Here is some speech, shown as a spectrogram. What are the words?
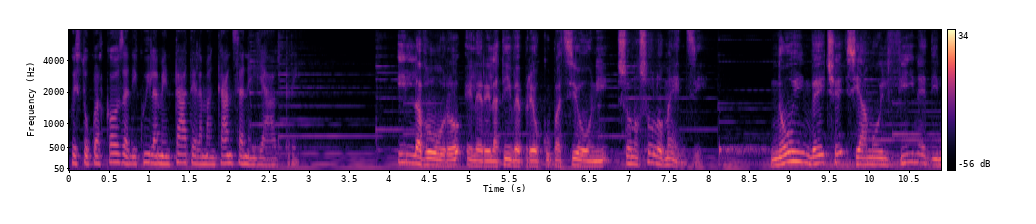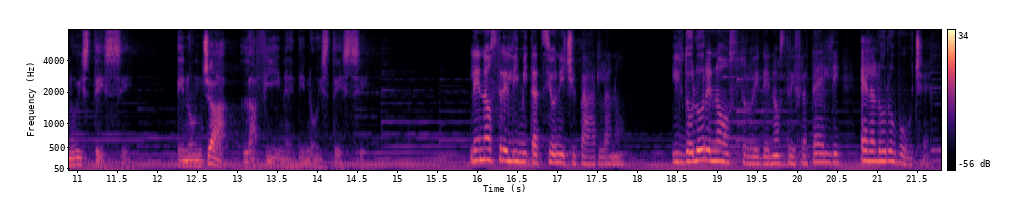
questo qualcosa di cui lamentate la mancanza negli altri. Il lavoro e le relative preoccupazioni sono solo mezzi. Noi invece siamo il fine di noi stessi e non già la fine di noi stessi. Le nostre limitazioni ci parlano il dolore nostro e dei nostri fratelli è la loro voce.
